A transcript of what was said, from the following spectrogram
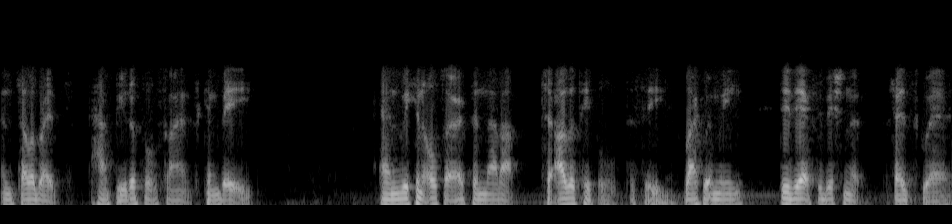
and celebrates how beautiful science can be. And we can also open that up to other people to see, like when we did the exhibition at Fed Square,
